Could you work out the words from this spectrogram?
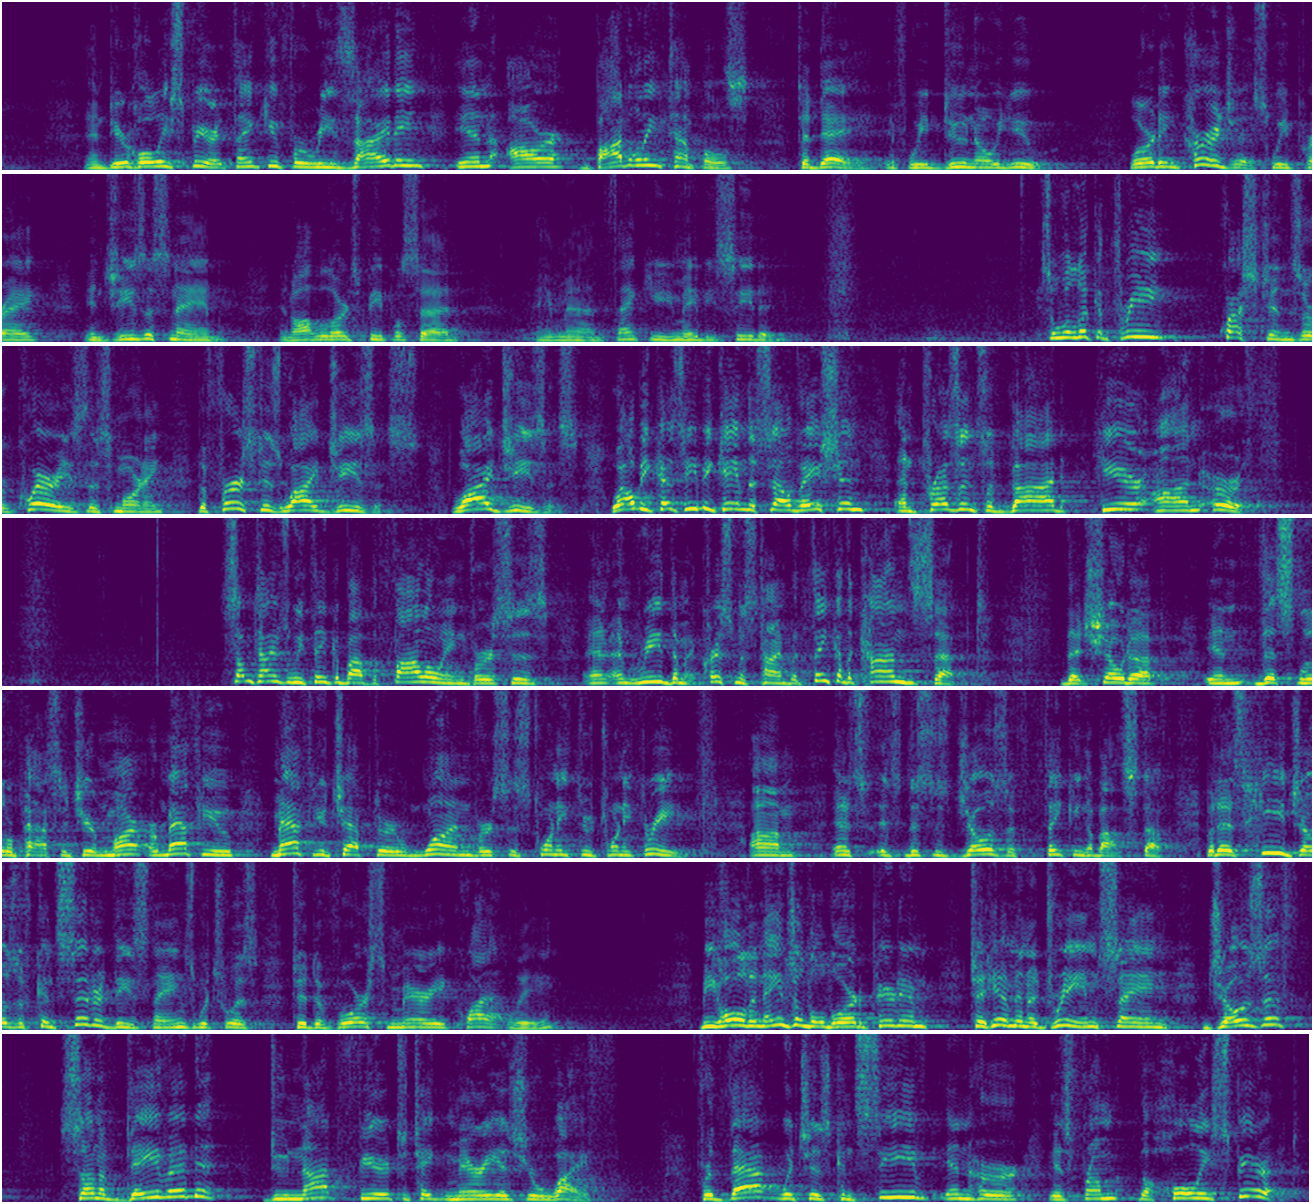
And dear Holy Spirit, thank you for residing in our bodily temples today if we do know you. Lord, encourage us, we pray, in Jesus' name. And all the Lord's people said, Amen. Thank you. You may be seated. So we'll look at three questions or queries this morning. The first is why Jesus? Why Jesus? Well, because he became the salvation and presence of God here on earth. Sometimes we think about the following verses and, and read them at Christmas time, but think of the concept that showed up in this little passage here, Mar- or Matthew, Matthew chapter 1, verses 20 through 23. Um, and it's, it's, this is Joseph thinking about stuff. But as he, Joseph, considered these things, which was to divorce Mary quietly, behold, an angel of the Lord appeared him, to him in a dream, saying, Joseph, son of David, Do not fear to take Mary as your wife, for that which is conceived in her is from the Holy Spirit.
